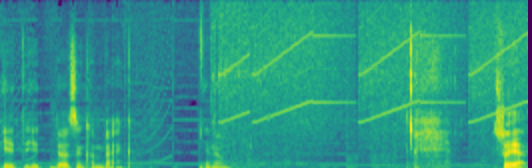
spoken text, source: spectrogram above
it, it doesn't come back, you know. So yeah,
